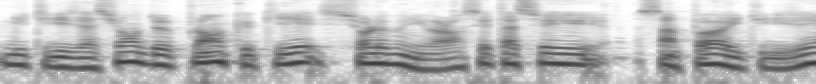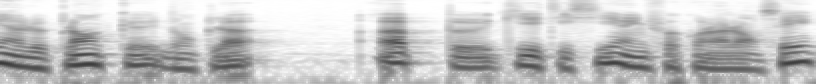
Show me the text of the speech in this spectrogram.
l'utilisation de Planck qui est sur le menu. Alors c'est assez sympa à utiliser, hein, le Planck, donc là, hop, euh, qui est ici, hein, une fois qu'on l'a lancé.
